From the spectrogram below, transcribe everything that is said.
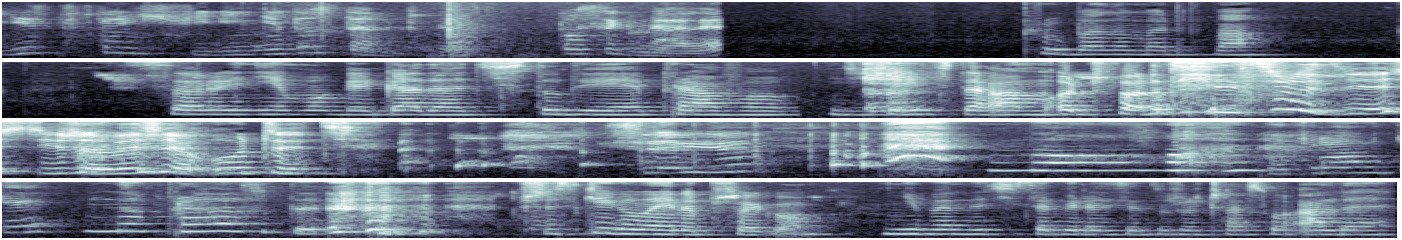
jest w tej chwili niedostępny. Po sygnale Próba numer dwa. Sorry, nie mogę gadać, studiuję prawo. Dzisiaj wstałam o 4.30, żeby się uczyć. Serio? No, Naprawdę? naprawdę. Wszystkiego najlepszego. Nie będę Ci zabierać za dużo czasu, ale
